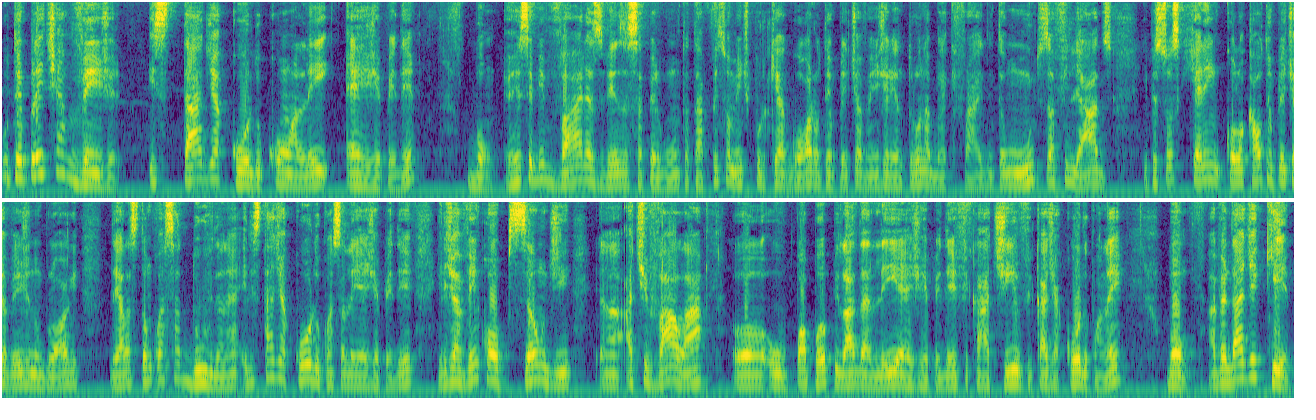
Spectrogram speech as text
O template Avenger está de acordo com a lei RGPD? Bom, eu recebi várias vezes essa pergunta, tá? Principalmente porque agora o template Avenger entrou na Black Friday, então muitos afiliados e pessoas que querem colocar o template Avenger no blog delas estão com essa dúvida, né? Ele está de acordo com essa lei RGPD? Ele já vem com a opção de uh, ativar lá uh, o pop-up lá da lei RGPD, ficar ativo, ficar de acordo com a lei? Bom, a verdade é que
